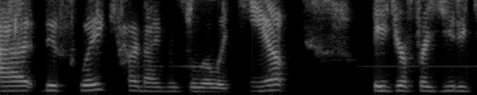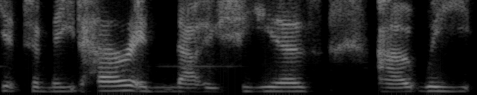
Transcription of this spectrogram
uh, this week. Her name is Lily Camp eager for you to get to meet her and know who she is. Uh, we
